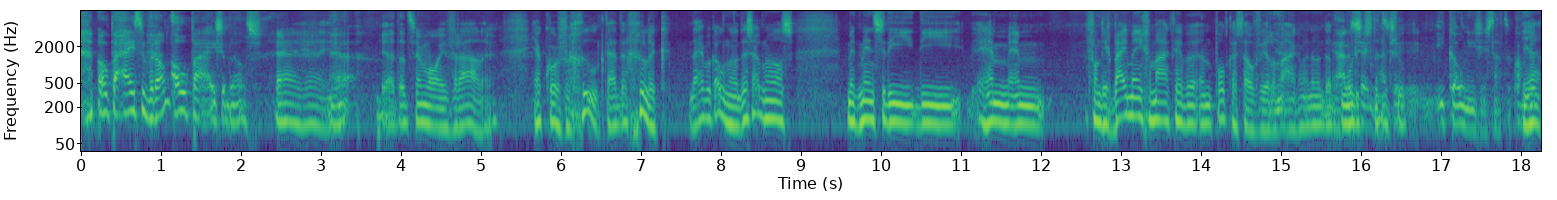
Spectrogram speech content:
Opa IJzerbrand? opa IJzerbrands. Ja, ja, ja. Ja. ja. dat zijn mooie verhalen. Ja, Cor Vergulk, daar, daar, Gulk, daar heb ik ook nog. Dat is ook nog wel eens met mensen die, die hem, hem van dichtbij meegemaakt hebben... een podcast over willen maken. Maar dat Ja, moet dat ik is, dat eh, iconisch is dat. Kwam Ja.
